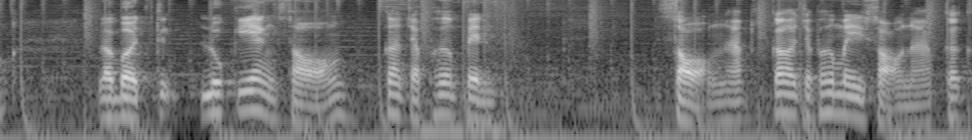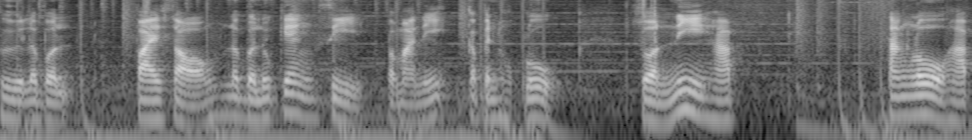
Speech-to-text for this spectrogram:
2 ระเบิดลูกเกี้ยง 2 ก็จะเพิ่มเป็น2นะครับ ก็จะเพิ่มมาอีก2นะครับ ก็คือระเบิดไฟ 2 ระเบิดลูกเกี้ยง 4 ประมาณนี้ก็เป็น 6 ลูก ส่วนนี่ครับ ตั้งโล่ครับ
